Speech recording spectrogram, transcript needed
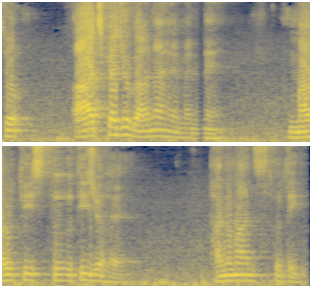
जो आज का जो गाना है मैंने, मारुति स्तुति जो है, हनुमान स्तुति,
